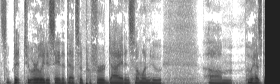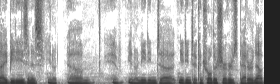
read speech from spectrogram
it's a bit too early to say that that's a preferred diet in someone who um, who has diabetes and is you know um, you know needing to needing to control their sugars better. Now,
